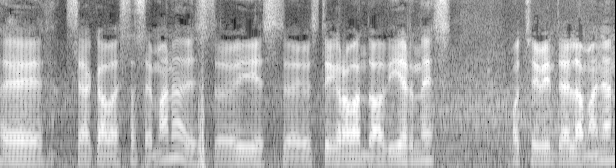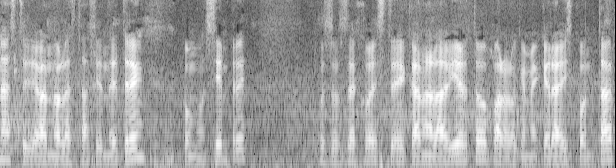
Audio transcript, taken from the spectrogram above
eh, se acaba esta semana. Estoy, estoy grabando a viernes 8 y 20 de la mañana. Estoy llegando a la estación de tren, como siempre. Pues os dejo este canal abierto para lo que me queráis contar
